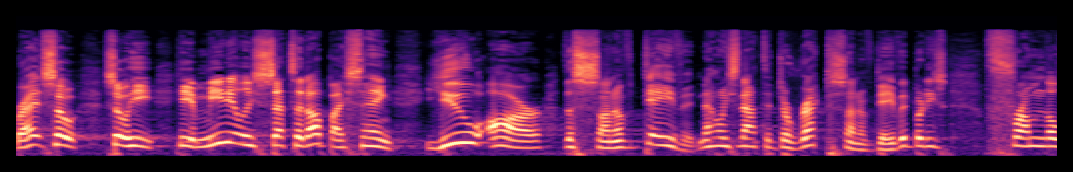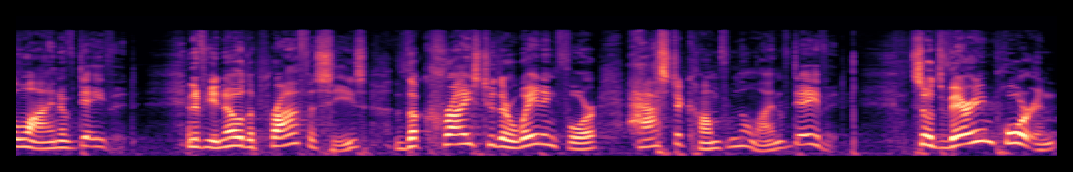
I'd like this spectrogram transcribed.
right? So, so he, he immediately sets it up by saying, You are the son of David. Now, he's not the direct son of David, but he's from the line of David. And if you know the prophecies, the Christ who they're waiting for has to come from the line of David. So it's very important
